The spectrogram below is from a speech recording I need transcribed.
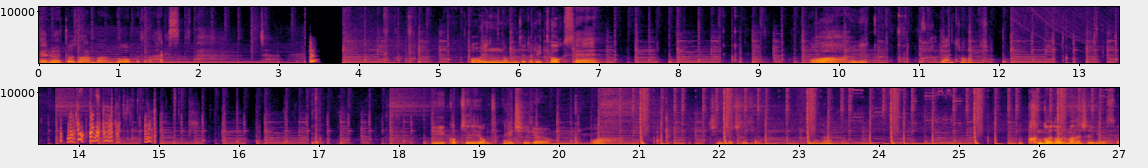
회를 떠서 한번 먹어보도록 하겠습니다. 자. 어린 놈인데도 억세. 와 여기 칼이 안 들어가네죠. 이 껍질이 엄청나게 질겨요. 와 진짜 질겨. 보면은 큰 거는 얼마나 질기겠어.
